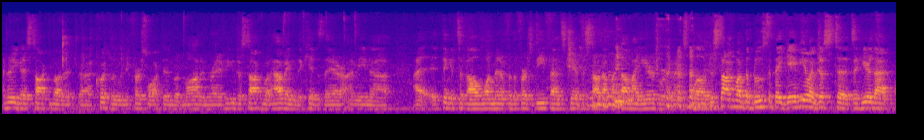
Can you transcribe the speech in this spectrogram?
I know you guys talked about it uh, quickly when you first walked in, but Maud and Ray, if you could just talk about having the kids there. I mean, uh, I think it took all one minute for the first defense chant to start up. I thought my ears were going to explode. Just talk about the boost that they gave you, and just to, to hear that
